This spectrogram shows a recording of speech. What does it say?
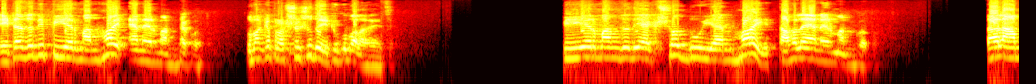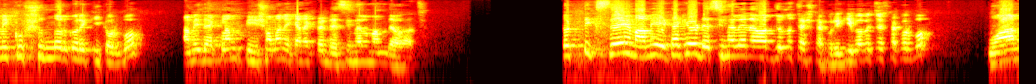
এটা যদি পি এর মান হয় এন এর মানটা কত? তোমাকে প্রশ্ন শুধু এটুকু বলা হয়েছে। পি এর মান যদি একশো দুই এন হয়, তাহলে এন এর মান কত? তাহলে আমি খুব সুন্দর করে কি করব? আমি দেখলাম পি সমান এখানে একটা ডেসিমেল মান দেওয়া আছে। তো ঠিক সেম আমি এটাকেও ডেসিমেলে নেওয়ার জন্য চেষ্টা করি। কীভাবে চেষ্টা করব? ওয়ান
